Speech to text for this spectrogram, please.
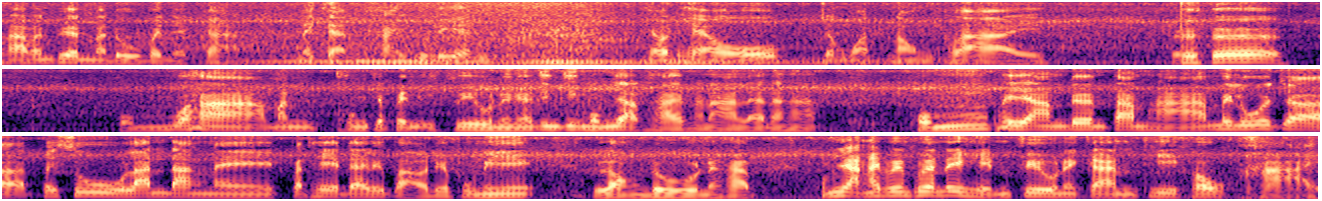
พาเพื่อนๆมาดูบรรยากาศในการขายทุเรียน แถวแถวๆจังหวัดหนองคลาย เออ ผมว่ามันคงจะเป็นอีกฟิลหนึ่งนะจริง ๆ ผมอยากถ่ายมานานแล้วนะฮะผมพยายามเดินตามหา ไม่รู้ว่าจะไปสู้ร้านดังในประเทศได้หรือเปล่า เดี๋ยวพรุ่งนี้ลองดูนะครับ ผมอยากให้เพื่อนๆได้เห็นฟิลในการที่เขาขาย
